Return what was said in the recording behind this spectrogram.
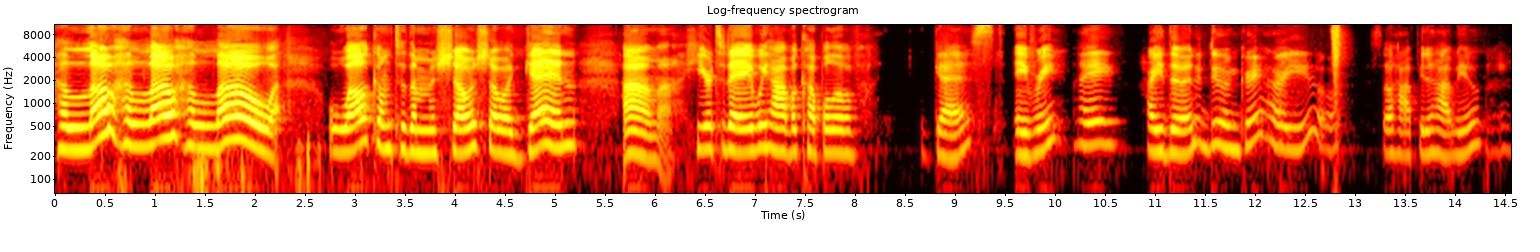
Hello, hello, hello. Welcome to the Michelle Show again. Um, here today we have a couple of guests. Avery, Hey, how are you doing? I'm doing great. How are you? So happy to have you. Thanks.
